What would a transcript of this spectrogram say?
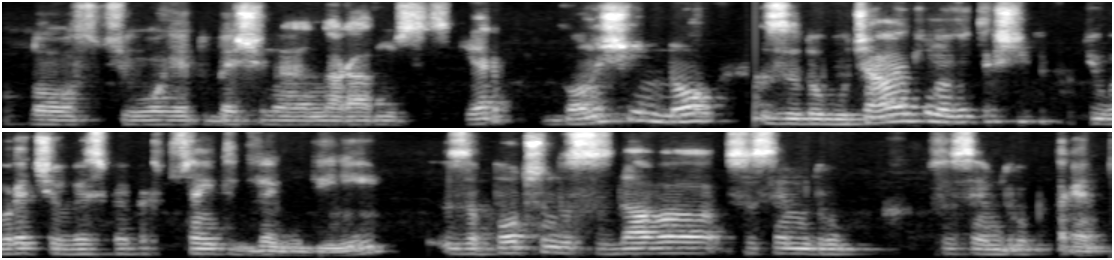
отново социологията беше на, на равно с ГЕРБ, гонеше, но задълбочаването на вътрешните противоречия в БСП през последните две години започна да създава съвсем друг, съвсем друг тренд.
